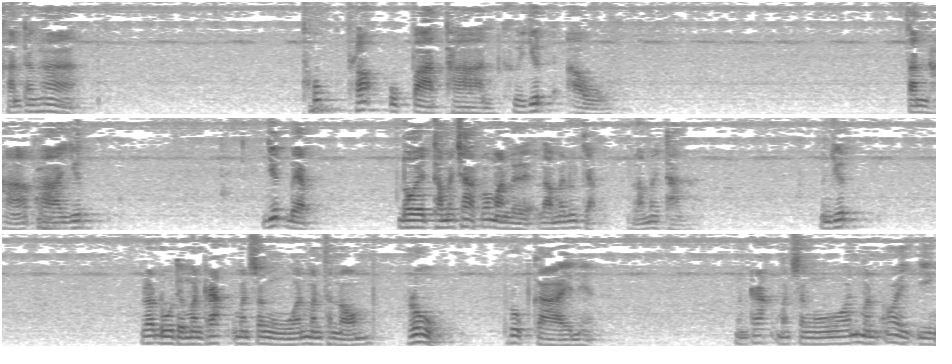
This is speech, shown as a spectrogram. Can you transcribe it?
ขันทั้งห้าทุกข์เพราะอุปาทานคือยึดเอา ตัณหาพายึด ยึดแบบโดยธรรมชาติของมันเลย เราไม่รู้จัก เราไม่ทัน มันยึด เราดูแต่มันรักมันสงวนมันถนอมรูป รูปกายเนี่ย มันรักมันสงวน มันอ้อยอิง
